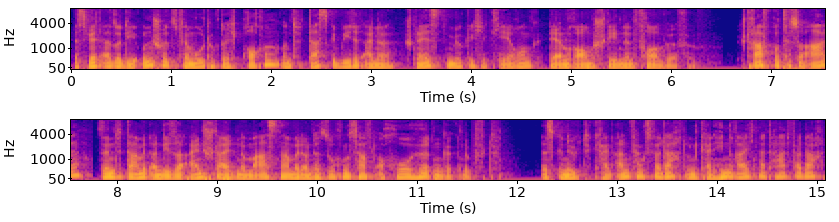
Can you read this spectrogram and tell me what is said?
Es wird also die Unschuldsvermutung durchbrochen und das gebietet eine schnellstmögliche Klärung der im Raum stehenden Vorwürfe. Strafprozessual sind damit an diese einschneidende Maßnahme der Untersuchungshaft auch hohe Hürden geknüpft. Es genügt kein Anfangsverdacht und kein hinreichender Tatverdacht,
